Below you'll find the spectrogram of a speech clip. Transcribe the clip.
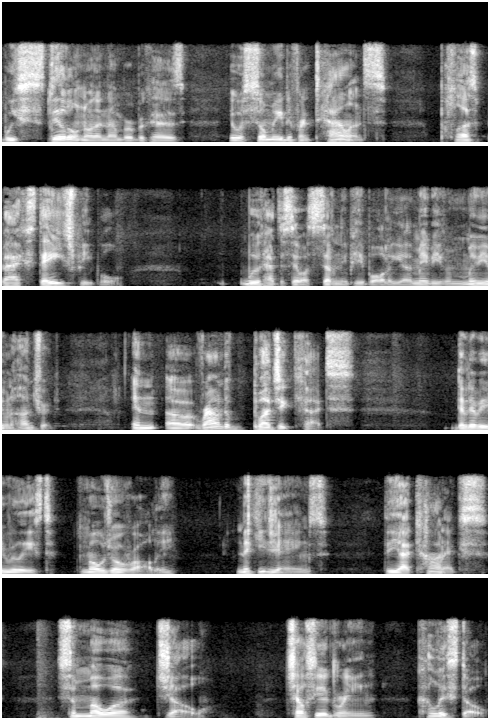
we still don't know the number because it was so many different talents plus backstage people. We would have to say about 70 people altogether, maybe even maybe even 100. And a round of budget cuts WWE released Mojo Rawley, Mickie James, The Iconics, Samoa Joe, Chelsea Green, Kalisto,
